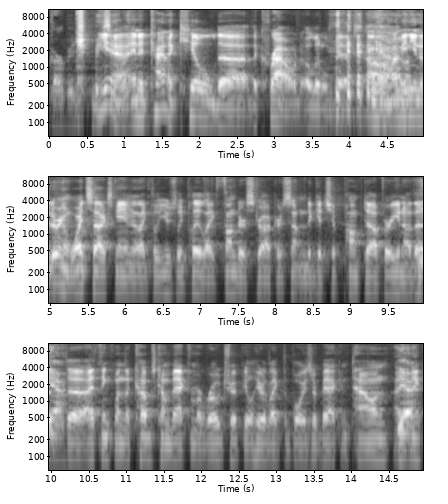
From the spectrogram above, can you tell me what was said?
garbage. Basically. Yeah, and it kind of killed uh, the crowd a little bit. Um, Yeah, I mean, you know, during a White Sox game, like they'll usually play like Thunderstruck or something to get you pumped up, or you know, the, Yeah. the I think when the Cubs come back from a road trip, you'll hear like the boys are back in town. I Yeah. think.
